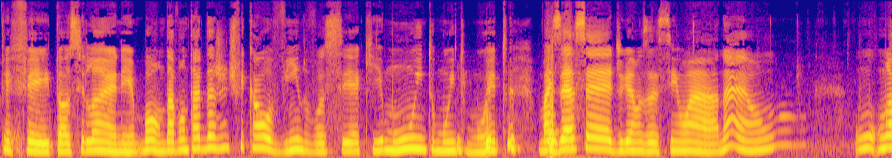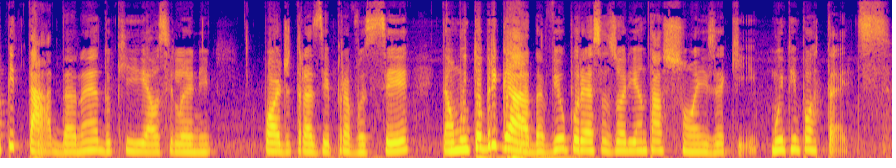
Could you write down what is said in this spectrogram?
Perfeito, Alcilane. Bom, dá vontade da gente ficar ouvindo você aqui muito, muito, muito. Mas essa é, digamos assim, uma, né, um, uma pitada né, do que a Alcilane pode trazer para você. Então, Então, muito obrigada, viu, por essas orientações aqui, muito importantes.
